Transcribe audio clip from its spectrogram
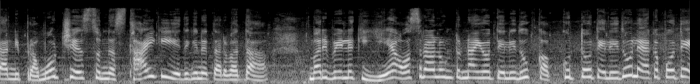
దాన్ని ప్రమోట్ చేస్తున్న స్థాయికి ఎదిగిన తర్వాత మరి వీళ్ళకి ఏ అవసరాలు ఉంటున్నాయో తెలీదు కక్కుర్తో తెలీదు లేకపోతే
